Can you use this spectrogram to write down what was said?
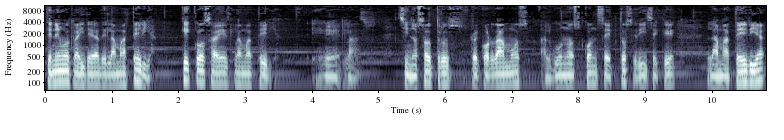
tenemos la idea de la materia. ¿Qué cosa es la materia? Eh, las, si nosotros recordamos algunos conceptos, se dice que la materia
